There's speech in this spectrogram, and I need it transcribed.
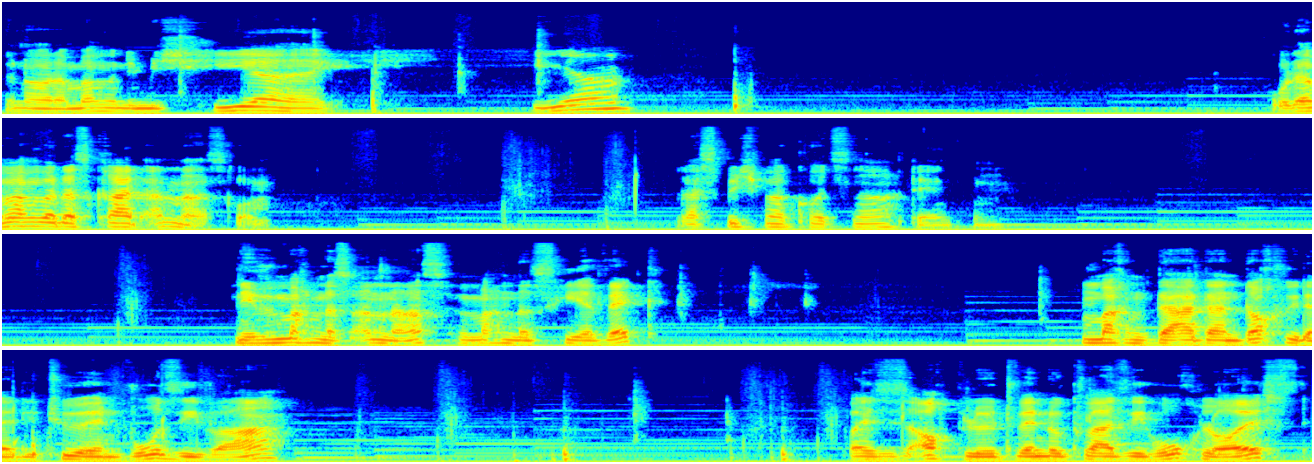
Genau, dann machen wir nämlich hier, hier. Oder machen wir das gerade andersrum? Lass mich mal kurz nachdenken. Ne, wir machen das anders. Wir machen das hier weg. Und machen da dann doch wieder die Tür hin, wo sie war. Weil es ist auch blöd, wenn du quasi hochläufst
